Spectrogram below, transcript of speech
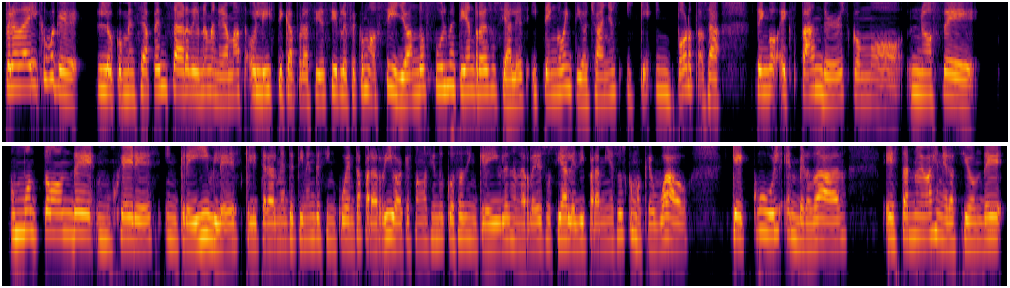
pero de ahí como que lo comencé a pensar de una manera más holística, por así decirlo, y fue como, sí, yo ando full metida en redes sociales y tengo 28 años y qué importa, o sea, tengo expanders como, no sé, un montón de mujeres increíbles que literalmente tienen de 50 para arriba, que están haciendo cosas increíbles en las redes sociales y para mí eso es como que, wow, qué cool en verdad esta nueva generación de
